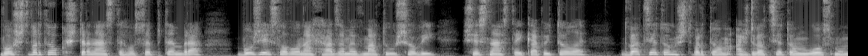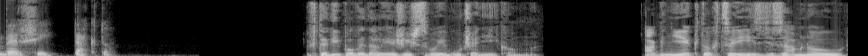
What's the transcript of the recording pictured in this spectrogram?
Vo štvrtok 14. septembra Božie slovo nachádzame v Matúšovi 16. kapitole 24. až 28. verši takto. Vtedy povedal Ježiš svojim učeníkom. Ak niekto chce ísť za mnou,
